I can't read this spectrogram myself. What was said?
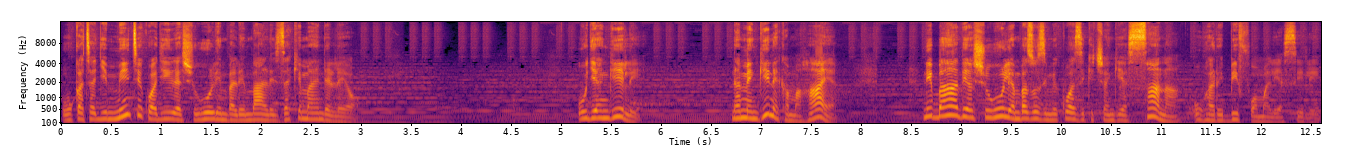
ukataji miti kwa ajili ya shughuli mbalimbali za kimaendeleo, ujangili na mengine kama haya ni baadhi ya shughuli ambazo zimekuwa zikichangia sana uharibifu wa maliasili.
